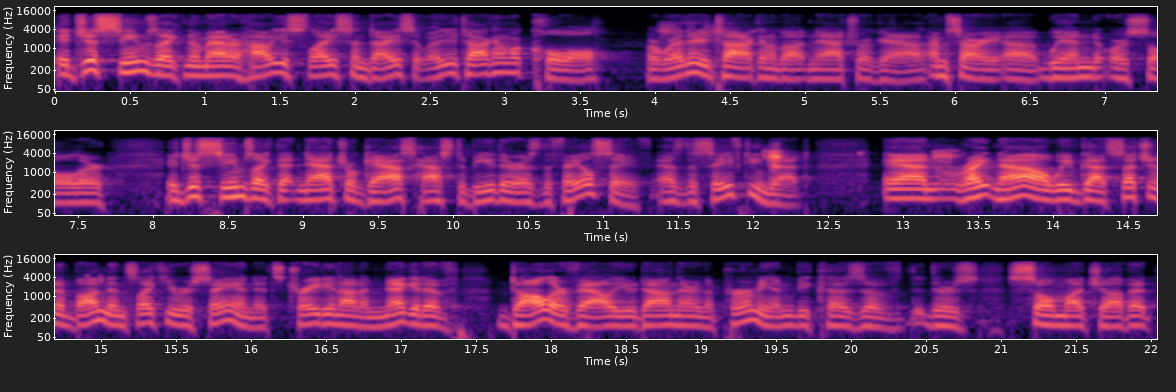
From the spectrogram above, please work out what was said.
it just seems like no matter how you slice and dice it, whether you're talking about coal or whether you're talking about natural gas, I'm sorry, uh, wind or solar, it just seems like that natural gas has to be there as the failsafe, as the safety net. And right now, we've got such an abundance, like you were saying, it's trading on a negative dollar value down there in the Permian because of there's so much of it.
